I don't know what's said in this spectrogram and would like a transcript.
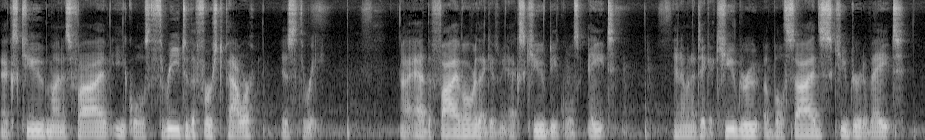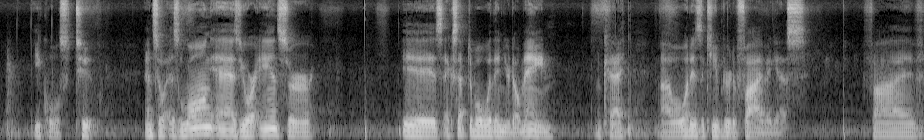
x cubed minus 5 equals 3 to the first power is 3. I add the 5 over, that gives me x cubed equals 8. And I'm going to take a cubed root of both sides, cubed root of 8 equals 2. And so as long as your answer is acceptable within your domain, Okay. Uh, well, what is the cubed root of 5, I guess? 5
